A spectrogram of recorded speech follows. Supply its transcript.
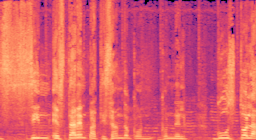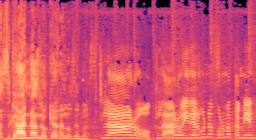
sin estar empatizando con, con el gusto, las ganas, lo que hagan los demás. Claro, claro. Y de alguna forma también,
